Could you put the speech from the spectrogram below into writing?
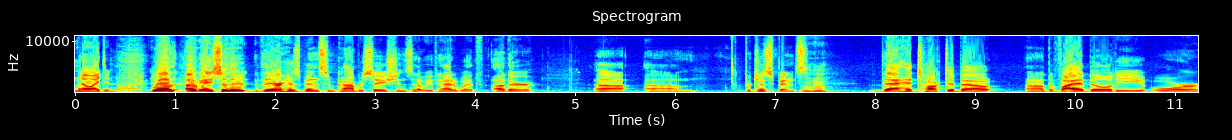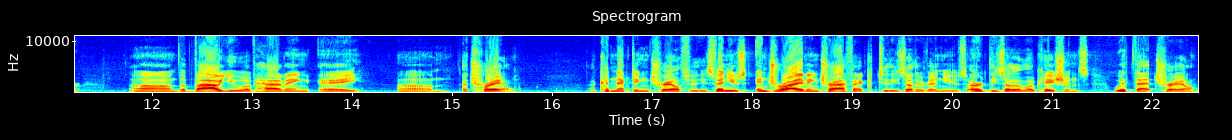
No, I did not. Well, okay, so there there has been some conversations that we've had with other uh, um, participants that had talked about uh, the viability or um, the value of having a um, a trail, a connecting trail through these venues, and driving traffic to these other venues or these other locations with that trail.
